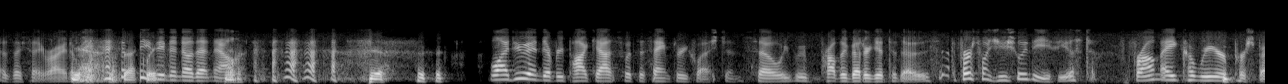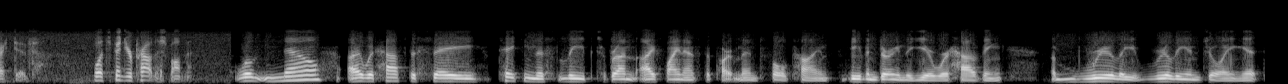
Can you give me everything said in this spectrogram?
as they say, right? I yeah, mean, exactly. it's easy to know that now. yeah. Well, I do end every podcast with the same three questions, so we, we probably better get to those. The first one's usually the easiest. From a career perspective, what's been your proudest moment? Well, now I would have to say taking this leap to run iFinance department full time, even during the year we're having. I'm really, really enjoying it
